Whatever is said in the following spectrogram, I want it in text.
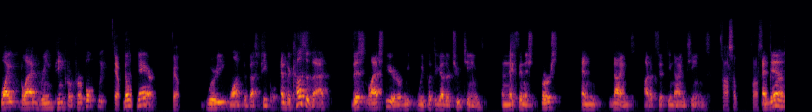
white, black, green, pink, or purple. We yep. don't care. Yep. We want the best people. And because of that, this last year, we, we put together two teams and they finished first and ninth out of 59 teams. Awesome. Awesome. And then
